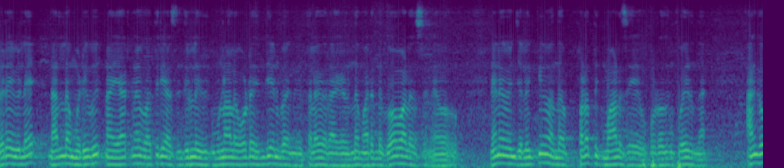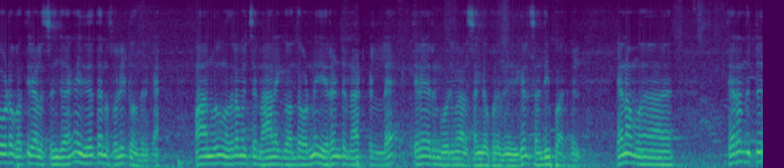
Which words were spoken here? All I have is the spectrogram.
விரைவில் நல்ல முடிவு. நான் ஏற்கனவே பத்திரிகை செஞ்சுள்ள இதுக்கு முன்னால் கூட இந்தியன் பேங்க் தலைவராக இருந்த மறைந்த கோபாலகிருஷ்ணன் நினைவஞ்சலுக்கும் அந்த படத்துக்கு மாலை செய்ய போடுறதுக்கு போயிருந்தேன். அங்கே கூட பத்திரிகையாளர் செஞ்சாங்க. இதை தான் நான் சொல்லிட்டு வந்திருக்கேன். மாண்பு முதலமைச்சர் நாளைக்கு வந்த உடனே இரண்டு நாட்களில் திரையரங்கு உரிமையாளர் சங்க பிரதிநிதிகள் சந்திப்பார்கள். ஏன்னா திறந்துட்டு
